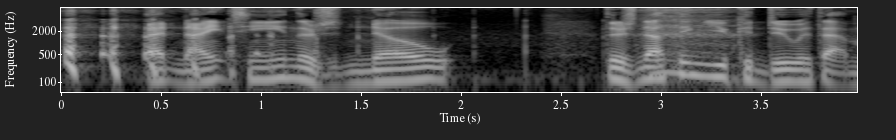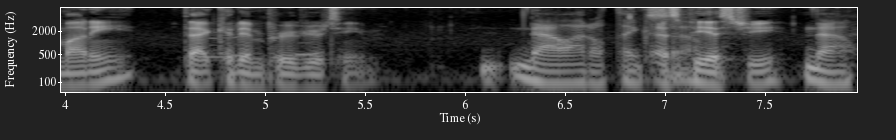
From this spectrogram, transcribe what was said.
At 19, there's no, there's nothing you could do with that money that could improve your team. No, I don't think so. As PSG, No.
